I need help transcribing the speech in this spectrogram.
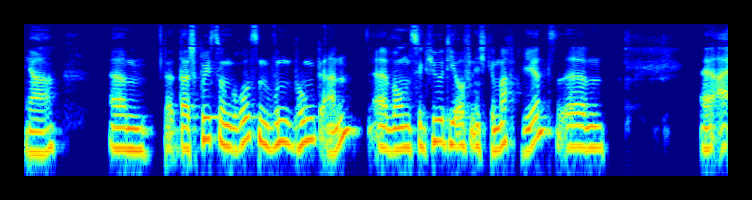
Ja, ähm, da, da, sprichst du einen großen wunden Punkt an, äh, warum Security oft nicht gemacht wird. Ähm, äh,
